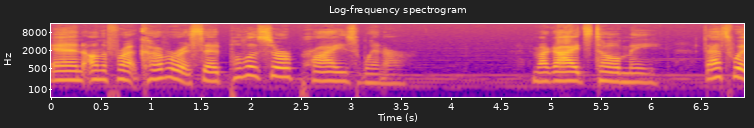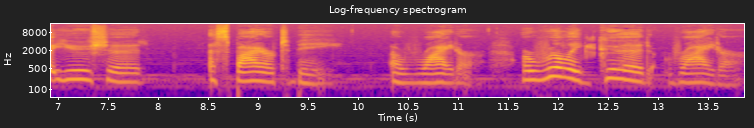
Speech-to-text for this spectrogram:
And on the front cover, it said Pulitzer Prize winner. My guides told me, that's what you should aspire to be a writer, a really good writer.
